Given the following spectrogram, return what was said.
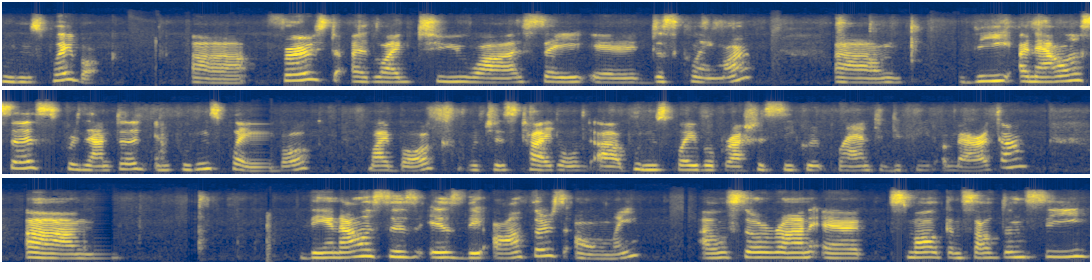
Putin's playbook. Uh, first, I'd like to uh, say a disclaimer. Um, the analysis presented in Putin's playbook, my book, which is titled uh, Putin's Playbook Russia's Secret Plan to Defeat America. Um, the analysis is the author's only. I also run a small consultancy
